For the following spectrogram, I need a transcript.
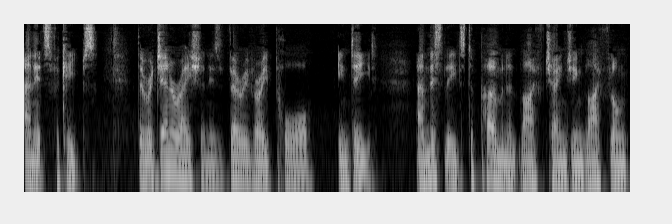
and it's for keeps. The regeneration is very, very poor indeed. And this leads to permanent life changing, lifelong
